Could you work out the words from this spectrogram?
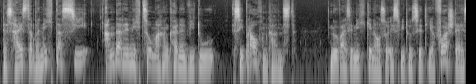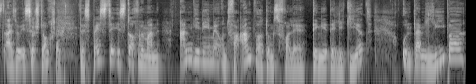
Das heißt aber nicht, dass sie andere nicht so machen können, wie du sie brauchen kannst. Nur weil sie nicht genauso ist, wie du sie dir vorstellst. Also ist Das es doch, schon. das Beste ist doch, wenn man angenehme und verantwortungsvolle Dinge delegiert und dann lieber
